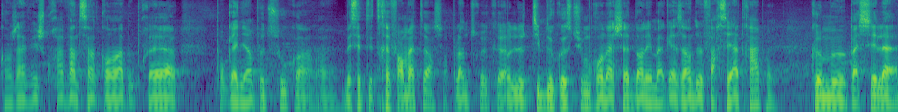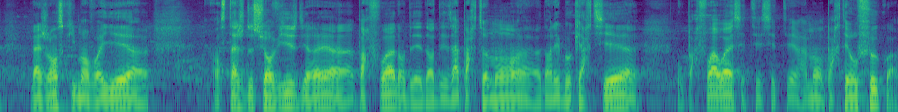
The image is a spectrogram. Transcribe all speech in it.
quand j'avais, je crois, 25 ans à peu près, pour gagner un peu de sous, quoi. Mais c'était très formateur sur plein de trucs. Le type de costume qu'on achète dans les magasins de farce et attrape, comme passer l'agence la, qui m'envoyait euh, en stage de survie, je dirais, euh, parfois dans des, dans des appartements, euh, dans les beaux quartiers. Ou parfois, ouais, c'était vraiment, on partait au feu, quoi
